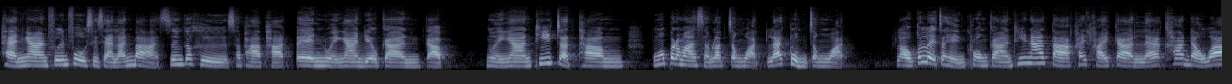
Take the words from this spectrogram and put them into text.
แผนงานฟื้นฟู 4 แสนล้านบาท ซึ่งก็คือสภาพัฒน์เป็นหน่วยงานเดียวกันกับหน่วยงานที่จัดทำงบประมาณสำหรับจังหวัดและกลุ่มจังหวัด เราก็เลยจะเห็นโครงการที่หน้าตาคล้ายๆกัน และคาดเดาว่า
